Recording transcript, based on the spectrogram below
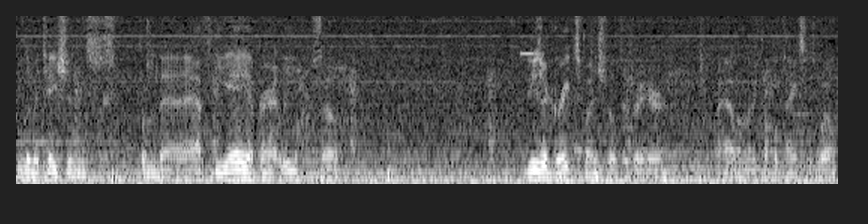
limitations from the FDA apparently. So these are great sponge filters right here. I have them in a couple tanks as well.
